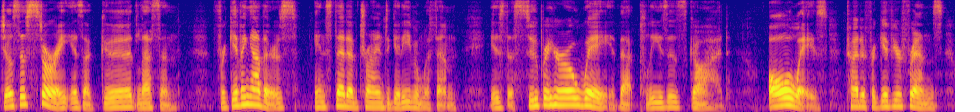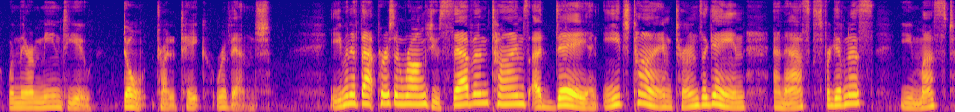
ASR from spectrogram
Joseph's story is a good lesson. Forgiving others instead of trying to get even with them is the superhero way that pleases God. Always try to forgive your friends when they are mean to you. Don't try to take revenge. Even if that person wrongs you seven times a day and each time turns again and asks forgiveness, you must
